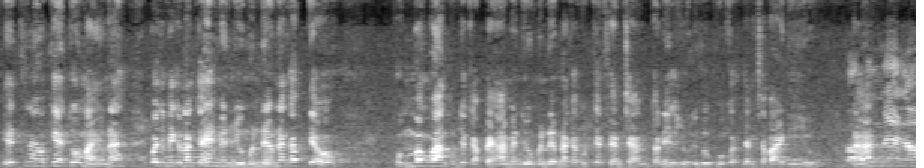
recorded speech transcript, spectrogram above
เดี๋ยวที่หน้าก็แก้ตัวใหม่นะ ก็จะมีกำลังใจให้แมนยูเหมือนเดิมนะครับเดี๋ยวผมว่างๆผมจะกลับไปหาแมนยูเหมือนเดิมนะครับคุณแจ็คแฟนฉันตอนนี้ก็อยู่ลิเวอร์พูลก็ยังสบายดีอยู่บอกนะคุณแม่รอ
